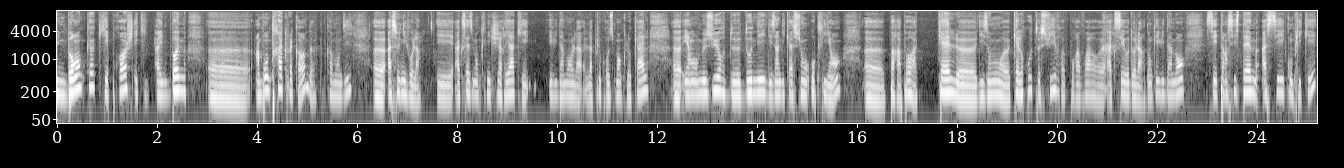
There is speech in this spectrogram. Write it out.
une banque qui est proche et qui a euh, un bon track record, comme on dit, euh, à ce niveau-là. Et Access Bank Nigeria, qui est évidemment la, plus grosse banque locale, euh, est en mesure de donner des indications aux clients par rapport à quelle, disons, quelle route suivre pour avoir accès au dollar. Donc évidemment, c'est un système assez compliqué.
